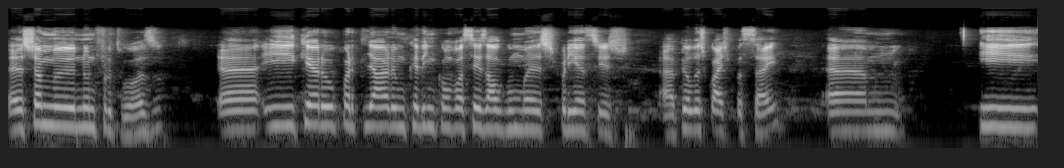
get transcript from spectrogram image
eh, chamo-me Nuno Frutuoso uh, e quero partilhar um bocadinho com vocês algumas experiências uh, pelas quais passei um, e,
